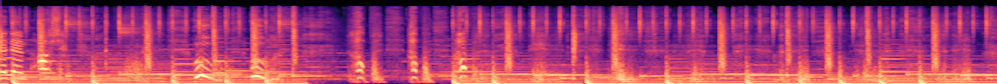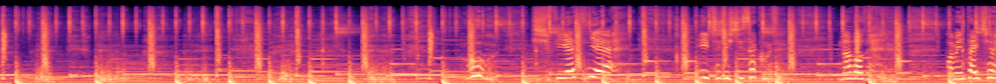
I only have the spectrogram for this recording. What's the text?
7, 8. Uh, uh. Hop, hop, hop. Uh, świetnie. I 30 sekund na wodę. Pamiętajcie,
